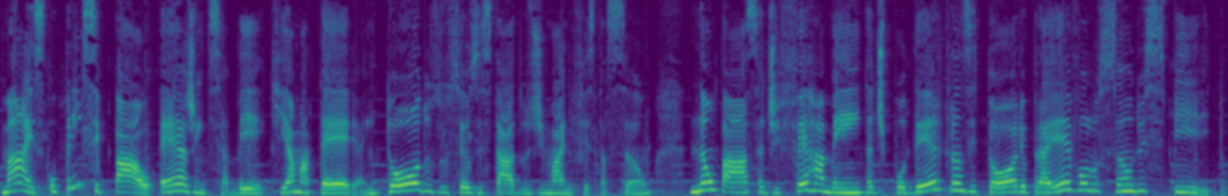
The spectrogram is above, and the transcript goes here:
Mas o principal é a gente saber que a matéria, em todos os seus estados de manifestação, não passa de ferramenta de poder transitório para a evolução do espírito.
